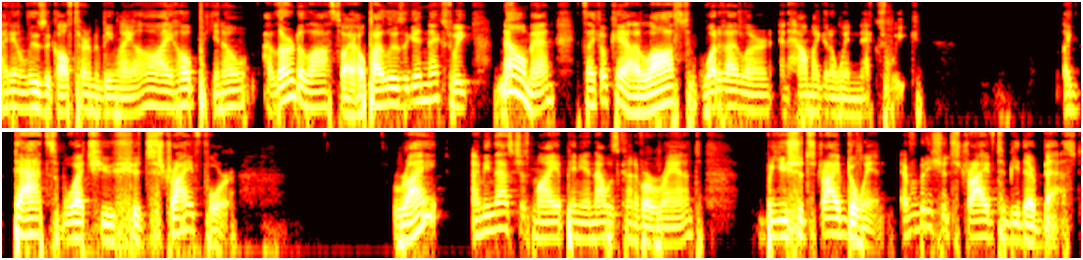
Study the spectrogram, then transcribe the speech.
I didn't lose a golf tournament being like, oh, I hope, you know, I learned a lot, so I hope I lose again next week. No, man. It's like, okay, I lost. What did I learn? And how am I going to win next week? Like, that's what you should strive for. Right? I mean, that's just my opinion. That was kind of a rant, but you should strive to win. Everybody should strive to be their best.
